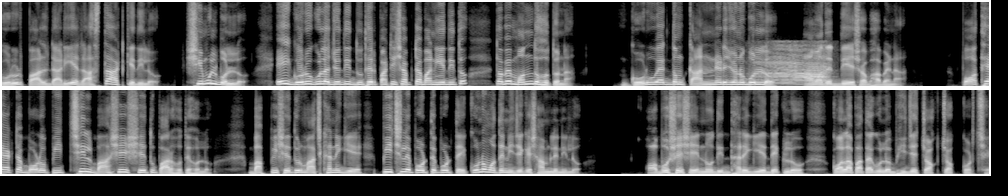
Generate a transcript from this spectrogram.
গরুর পাল দাঁড়িয়ে রাস্তা আটকে দিল। শিমুল বলল, এই গরুগুলা যদি দুধের পাটিসাপটা বানিয়ে দিত, তবে মন্দ হতো না। গরু একদম কান নেড়ে যেন বলল, আমাদের দিয়ে সব হবে না। পথে একটা বড় পিচ্ছিল বাঁশের সেতু পার হতে হলো। বাপ্পি সেতুর মাঝখানে গিয়ে পিছলে পড়তে পড়তে কোনো মতে নিজেকে সামলে নিল। অবশেষে নদীর ধারে গিয়ে দেখল, কলাপাতাগুলো ভিজে চকচক করছে।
